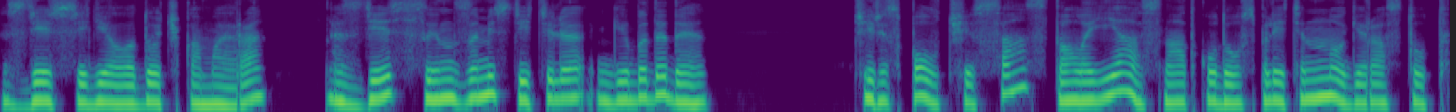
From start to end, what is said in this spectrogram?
Здесь сидела дочка мэра, здесь сын заместителя ГИБДД. Через полчаса стало ясно, откуда у сплетен ноги растут.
